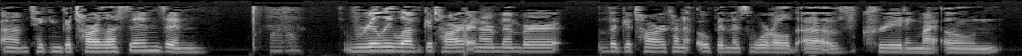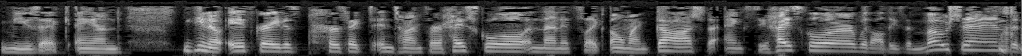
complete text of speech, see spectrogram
um, taking guitar lessons and, wow. really loved guitar and I remember the guitar kind of opened this world of creating my own music. And you know, eighth grade is perfect in time for high school. And then it's like, oh my gosh, the angsty high schooler with all these emotions and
